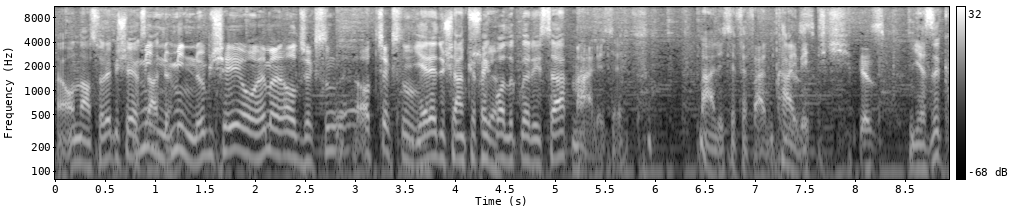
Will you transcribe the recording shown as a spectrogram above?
Ha, Ondan sonra bir şey yok Minno, zaten. minno bir şeyi o hemen alacaksın atacaksın onu. Yere düşen köpek Suya. balıkları ise maalesef Maalesef efendim kaybettik. Yazık. Yazık.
